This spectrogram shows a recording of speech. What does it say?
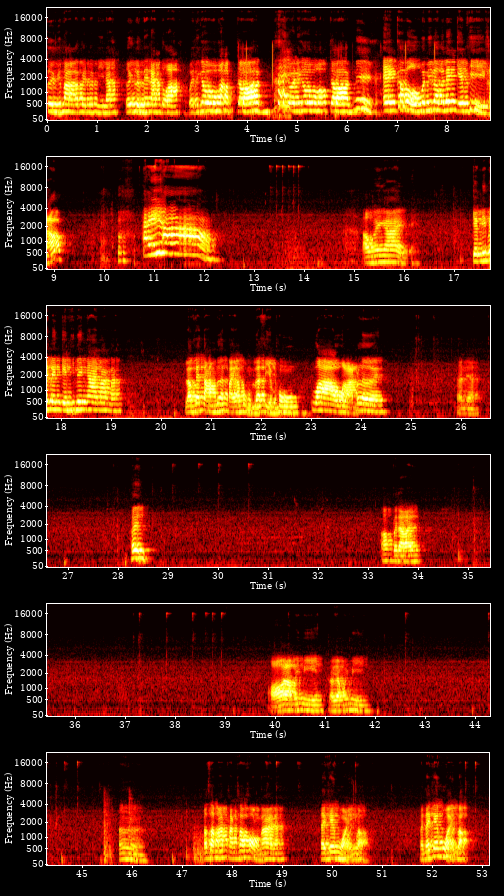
ตื่นขึ้นมาก็เป็นแบบนี้นะ เอ้ยลืมแนะนำตัว วันนี้ก็มาพบกับจอห์นเฮ้ยวันนี้ก็มาพบกับจอห์นนี่ เองครับผมวันนี้เรามาเล่นเกมผีครับ ไอ้ย่าเอาง่ายๆ เกมนี้เป็นเล่นเกมที่เล่นง่ายมากนะ เราแค่ตามเลือดไปครับผมเลือดสีชมพู ว้าวหวานมาเลย อันเนี้ย เฮ้ย เอาไปนอะไร อ๋อ เราไม่มี เรายังไม่มี เออ เราสามารถพังเข้าของได้นะ ได้แค่หัวเองเหรอ มันได้แค่หัวเองเหรอ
